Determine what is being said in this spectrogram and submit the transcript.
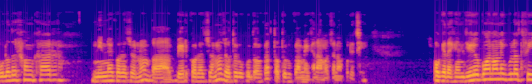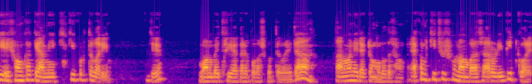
মূলদ সংখ্যার নির্ণয় করার জন্য বা বের করার জন্য যতটুকু দরকার ততটুকু আমি এখানে আলোচনা করেছি। ওকে, দেখেন জিরো পয়েন্ট অনেকগুলো থ্রি এই সংখ্যাকে আমি কি করতে পারি? যে ওয়ান বাই থ্রি আকারে প্রকাশ করতে পারি, তাই না? তার মানে এটা একটা মূলত সংখ্যা। এখন কিছু নাম্বার আছে আরও রিপিট করে,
